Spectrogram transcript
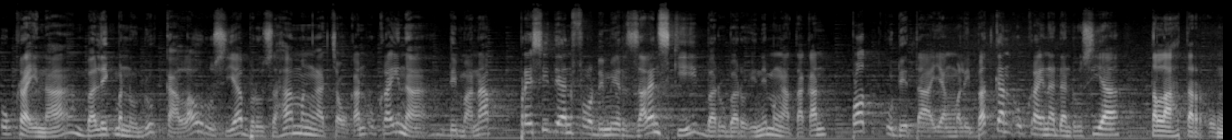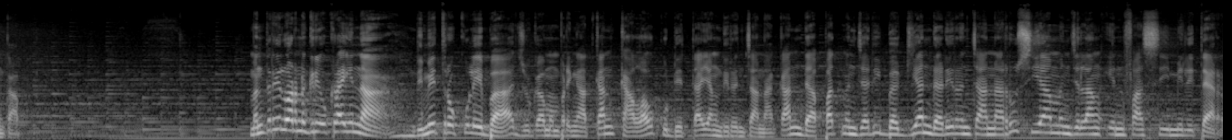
Ukraina balik menuduh kalau Rusia berusaha mengacaukan Ukraina, di mana Presiden Volodymyr Zelensky baru-baru ini mengatakan plot kudeta yang melibatkan Ukraina dan Rusia telah terungkap. Menteri Luar Negeri Ukraina, Dmytro Kuleba juga memperingatkan kalau kudeta yang direncanakan dapat menjadi bagian dari rencana Rusia menjelang invasi militer.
